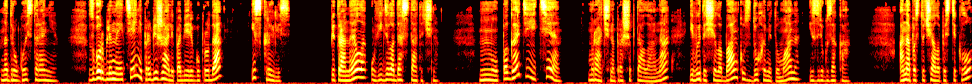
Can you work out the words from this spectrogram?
на другой стороне. Сгорбленные тени пробежали по берегу пруда и скрылись. Петронелла увидела достаточно. «Ну, погодите!» — мрачно прошептала она и вытащила банку с духами тумана из рюкзака. Она постучала по стеклу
